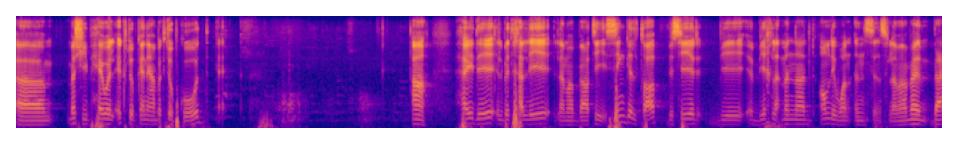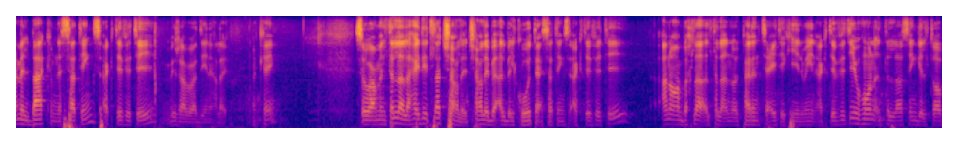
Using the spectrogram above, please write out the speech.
Uh, ماشي بحاول أكتب كاني عم بكتب كود آه هيدي اللي بتخليه لما بعطيه single top بصير بي بيخلق منها only one instance. لما بعمل back من ال settings activity بيرجع بعدين عليه okay so عملت لها لهيدي ثلاث شغلات. شغلة بقلب الكود تاع settings activity أنا عم بخلق قلت لها إنه ال parent تاعيتك هي ال main activity وهون قلت لها single top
